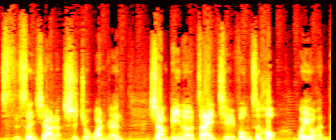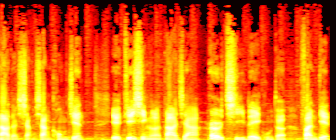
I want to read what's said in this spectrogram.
只剩下了十九万人，想必呢在解封之后。会有很大的想象空间，也提醒了大家，二期类股的饭店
